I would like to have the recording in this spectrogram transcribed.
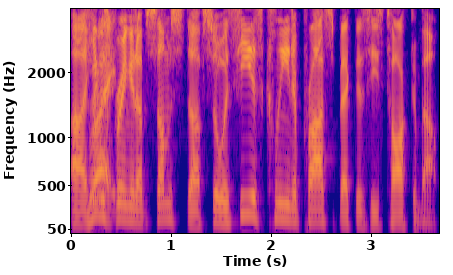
Uh, he was bringing up some stuff. So is he as clean a prospect as he's talked about?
